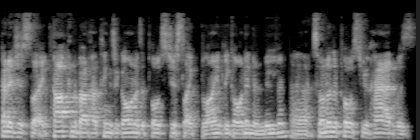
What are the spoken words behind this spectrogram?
kind of just like talking about how things are going as opposed to just like blindly going in and moving. Uh, so another post you had was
